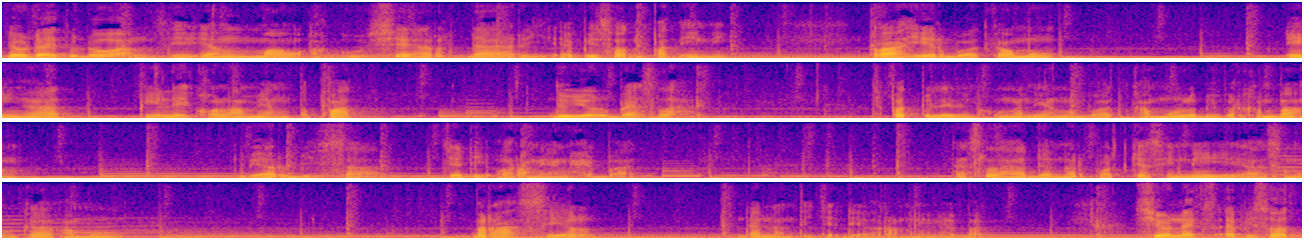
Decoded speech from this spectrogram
ya udah itu doang sih yang mau aku share dari episode 4 ini. Terakhir buat kamu. Ingat pilih kolam yang tepat. Do your best lah. Cepat pilih lingkungan yang membuat kamu lebih berkembang. Biar bisa jadi orang yang hebat. Dan setelah dengar podcast ini ya semoga kamu berhasil dan nanti jadi orang yang hebat. See you next episode.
